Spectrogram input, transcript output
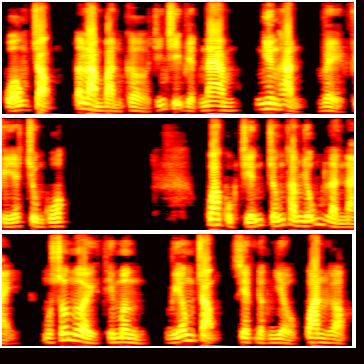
của ông Trọng đã làm bàn cờ chính trị Việt Nam nghiêng hẳn về phía Trung Quốc. Qua cuộc chiến chống tham nhũng lần này, một số người thì mừng vì ông Trọng diệt được nhiều quan gọc.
